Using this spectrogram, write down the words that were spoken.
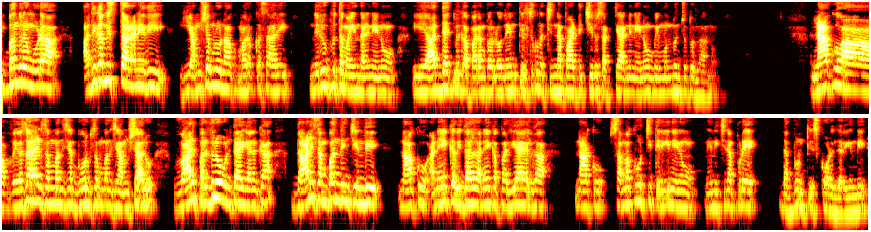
ఇబ్బందులను కూడా అధిగమిస్తాడనేది ఈ అంశంలో నాకు మరొకసారి నిరూపితమైందని నేను ఈ ఆధ్యాత్మిక పరంపరలో నేను తెలుసుకున్న చిన్నపాటి చిరు సత్యాన్ని నేను మీ ముందుంచుతున్నాను. నాకు ఆ వ్యవసాయానికి సంబంధించిన బోరుకు సంబంధించిన అంశాలు వారి పరిధిలో ఉంటాయి కనుక దానికి సంబంధించింది నాకు అనేక విధాలు అనేక పర్యాయాలుగా నాకు సమకూర్చి తిరిగి నేను నేను ఇచ్చినప్పుడే డబ్బును తీసుకోవడం జరిగింది.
